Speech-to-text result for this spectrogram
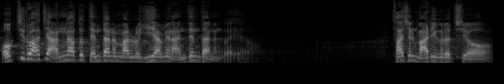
억지로 하지 않아도 된다는 말로 이해하면 안 된다는 거예요. 사실 말이 그렇지요.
